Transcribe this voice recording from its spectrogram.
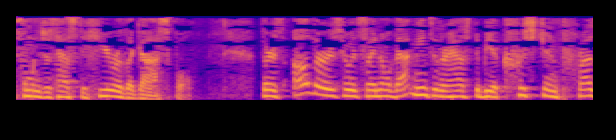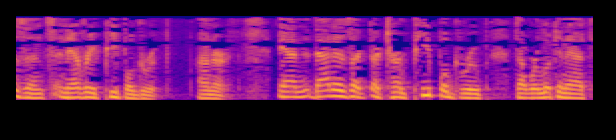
someone just has to hear the gospel. There's others who would say, no, that means that there has to be a Christian presence in every people group on earth. And that is a, a, term people group that we're looking at.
